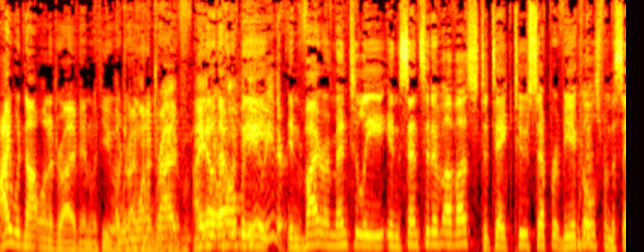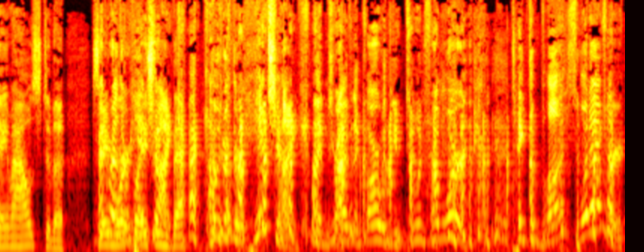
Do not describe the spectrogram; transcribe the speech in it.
I would not want to drive in with you. I wouldn't drive home with drive. I know or that home would with be you either. environmentally insensitive of us to take two separate vehicles from the same house to the same I'd rather workplace hitchhike. and back. I would rather hitchhike than drive in a car with you to and from work. Take the bus, whatever.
